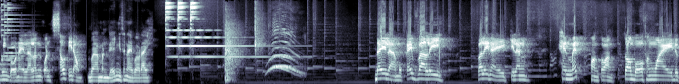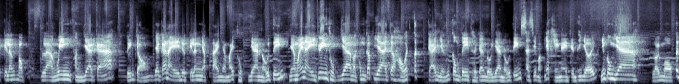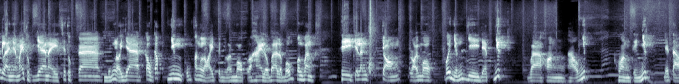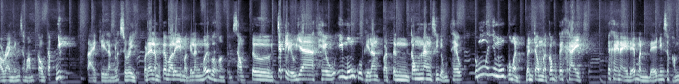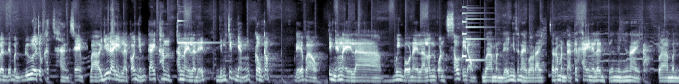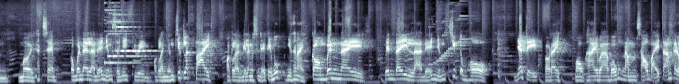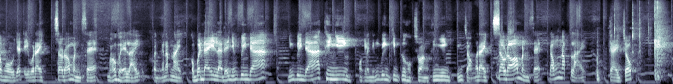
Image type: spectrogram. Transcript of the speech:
Nguyên bộ này là lanh quanh 6 tỷ đồng và mình để như thế này vào đây. Đây là một cái vali. Vali này Kỳ Lăng handmade hoàn toàn. Toàn bộ phần ngoài được Kỳ Lăng bọc là nguyên phần da cá tuyển chọn. Da cá này được Kỳ Lăng nhập tại nhà máy thuộc da nổi tiếng. Nhà máy này chuyên thuộc da và cung cấp da cho hầu hết tất cả những công ty thời trang đồ da nổi tiếng xa xỉ bậc nhất hiện nay trên thế giới. Những con da loại 1 tức là nhà máy thuộc da này sẽ thuộc ra những loại da cao cấp nhưng cũng phân loại từng loại 1, loại 2, loại 3, loại 4 vân vân. Thì Kỳ lân chọn loại 1 với những gì đẹp nhất và hoàn hảo nhất, hoàn thiện nhất để tạo ra những sản phẩm cao cấp nhất tại Kỳ Lân Luxury. Và đây là một cái vali mà Kỳ Lân mới vừa hoàn thiện xong. Từ chất liệu da theo ý muốn của Kỳ Lân và từng công năng sử dụng theo đúng ý muốn của mình. Bên trong là có một cái khay cái khay này để mình, để những sản phẩm lên để mình đưa cho khách hàng xem. Và ở dưới đây là có những cái thanh. Thanh này là để những chiếc nhẫn cao cấp để vào. Chiếc nhẫn này là, nguyên bộ này là lanh quanh 6 tỷ đồng. Và mình để như thế này vào đây. Sau đó mình đặt cái khay này lên. Lên như thế này. Và mình mời khách xem. Còn bên đây là để những sợi dây chuyền hoặc là những chiếc lắc tay hoặc là Kỳ lăng sẽ để cây bút như thế này. Còn bên này, bên đây là để những chiếc đồng hồ giá trị vào đây. 1, 2, 3, 4, 5, 6, 7, 8 cái đồng hồ giá trị vào đây. Sau đó mình sẽ bảo vệ lại bằng cái nắp này. Còn bên đây là để những viên đá những viên đá thiên nhiên hoặc là những viên kim cương hột xoàn thiên nhiên tuyển chọn ở đây. Sau đó mình sẽ đóng nắp lại cài chốt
